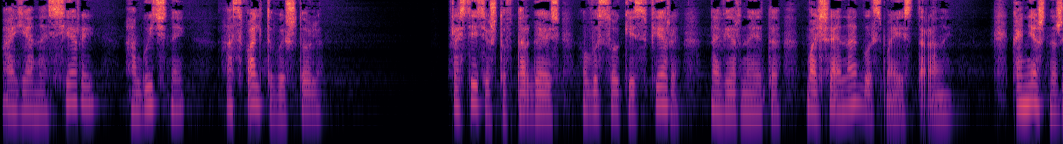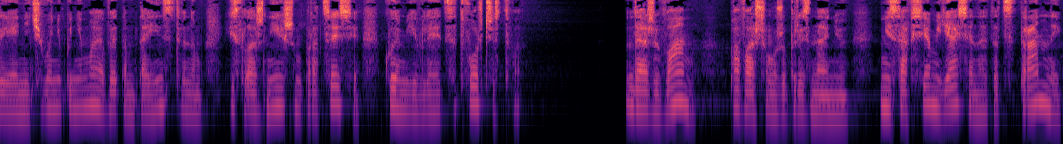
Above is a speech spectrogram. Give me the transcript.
а я на серой, обычной, асфальтовой, что ли. Простите, что вторгаюсь в высокие сферы, наверное, это большая наглость моей стороны. Конечно же, я ничего не понимаю в этом таинственном и сложнейшем процессе, коим является творчество. Даже вам, по вашему же признанию, не совсем ясен этот странный,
